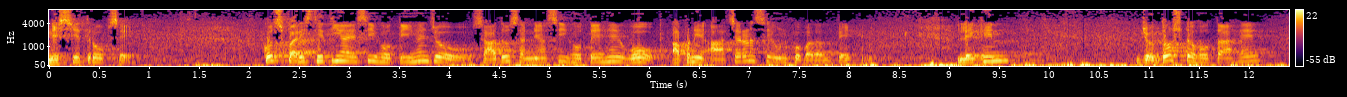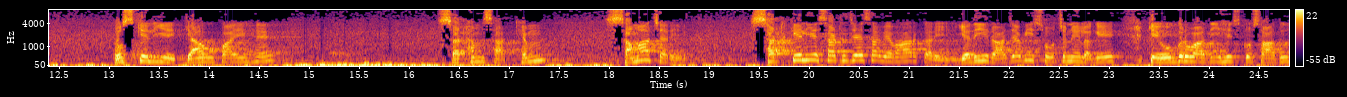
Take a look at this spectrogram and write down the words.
निश्चित रूप से। कुछ परिस्थितियाँ ऐसी होती हैं जो साधु सन्यासी होते हैं, वो अपने आचरण से उनको बदलते हैं। लेकिन जो दुष्ट होता है, उसके लिए क्या उपाय है? सठम साठ्यम समाचरे सठ के लिए सठ जैसा व्यवहार करे। यदि राजा भी सोचने लगे कि उग्रवादी है, इसको साधु,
